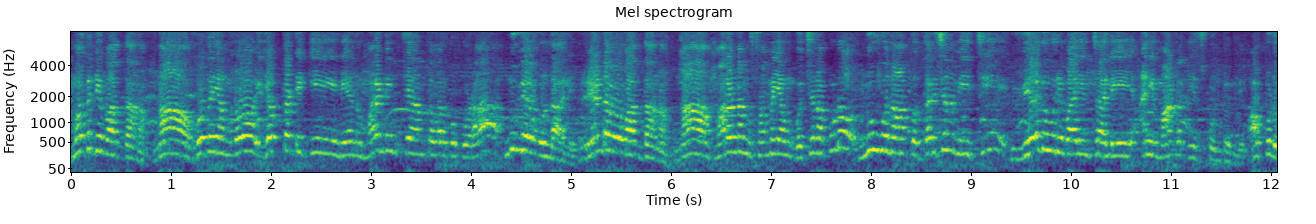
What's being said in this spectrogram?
మొదటి వాగ్దానం నా హృదయంలో ఎప్పటికీ నేను మరణించేంత వరకు కూడా నువ్వే ఉండాలి. రెండవ వాగ్దానం నా సమయం వచ్చినప్పుడు నువ్వు నాకు దర్శనం ఇచ్చి వేలూరి వాయించాలి అని మాట తీసుకుంటుంది. అప్పుడు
